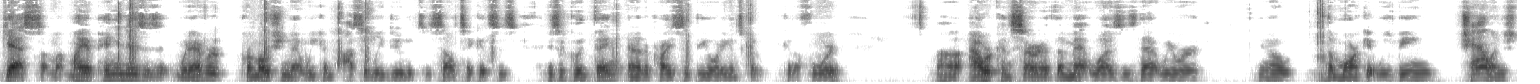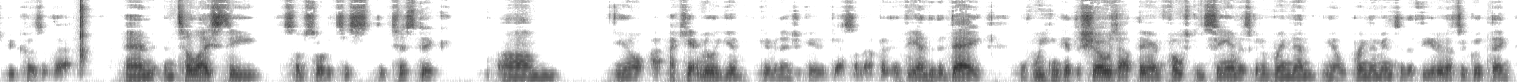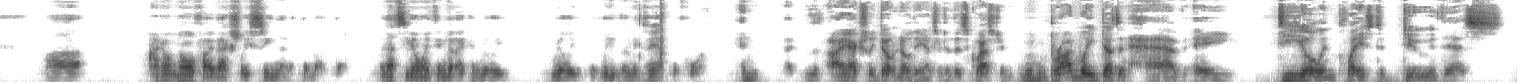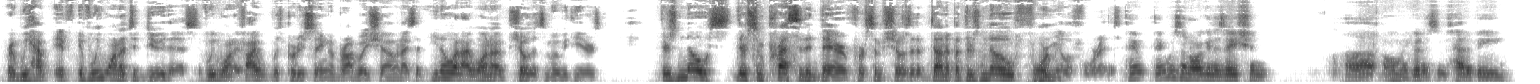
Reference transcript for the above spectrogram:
guess. My- opinion is is whatever promotion that we can possibly do to, to sell tickets is is a good thing and at a price that the audience can can afford. Uh, our concern at the Met was is that we were, you know, the market was being challenged because of that. And until I see some sort of t- statistic, um, you know, I, I can't really give give an educated guess on that. But at the end of the day, if we can get the shows out there and folks can see them, it's going to bring them, you know, bring them into the theater. That's a good thing. Uh, I don't know if I've actually seen that at the Met though, and that's the only thing that I can really, really leave an example for. And I actually don't know the answer to this question. Mhm. Broadway doesn't have a deal in place to do this. Right? We have, if, if we wanted to do this, if we want, if I was producing a Broadway show and I said, you know what, I want to show this in movie theaters, there's no, there's some precedent there for some shows that have done it, but there's no formula for it. There, there was an organization. Uh, oh my goodness, it had to be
